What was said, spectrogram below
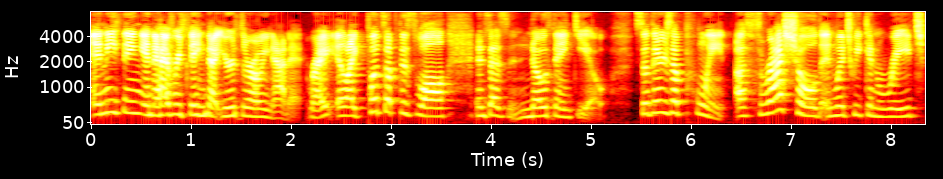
anything and everything that you're throwing at it, right? It like puts up this wall and says, no, thank you. So there's a point, a threshold in which we can reach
